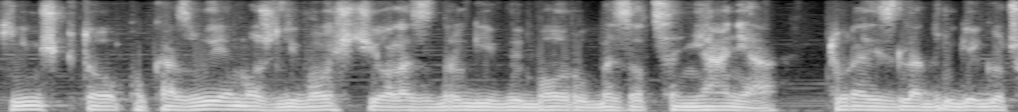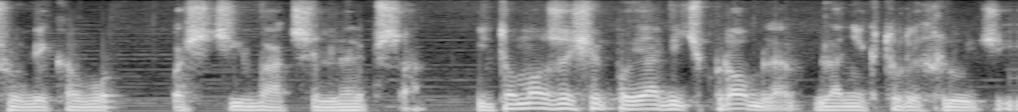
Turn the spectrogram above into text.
kimś, kto pokazuje możliwości oraz drogi wyboru bez oceniania, która jest dla drugiego człowieka właściwa czy lepsza. I to może się pojawić problem dla niektórych ludzi,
